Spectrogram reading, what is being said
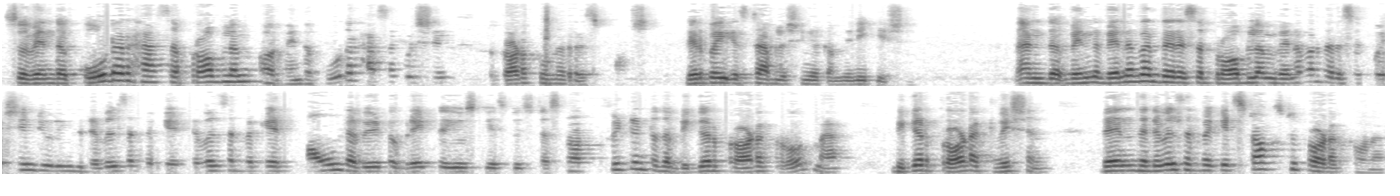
So when the coder has a problem or when the coder has a question, the product owner responds, thereby establishing a communication. And the, when, whenever there is a problem, whenever there is a question during the devil's advocate, devil's advocate found a way to break the use case which does not fit into the bigger product roadmap, bigger product vision, then the devil's advocate talks to product owner.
